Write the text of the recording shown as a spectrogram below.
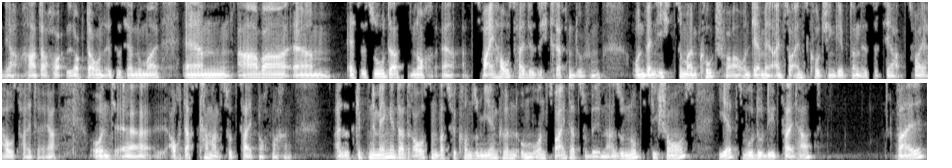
ja harter Lockdown ist es ja nun mal, ähm, aber ähm, es ist so, dass noch äh, zwei Haushalte sich treffen dürfen. Und wenn ich zu meinem Coach fahre und der mir ein zu eins Coaching gibt, dann ist es ja zwei Haushalte, ja. Und äh, auch das kann man zurzeit noch machen. Also es gibt eine Menge da draußen, was wir konsumieren können, um uns weiterzubilden. Also nutzt die Chance jetzt, wo du die Zeit hast, weil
